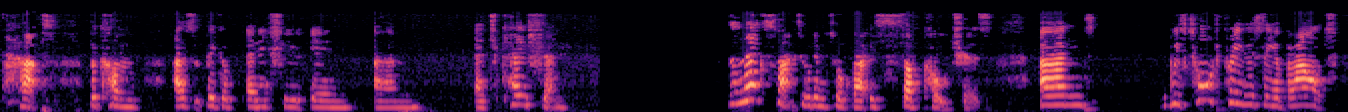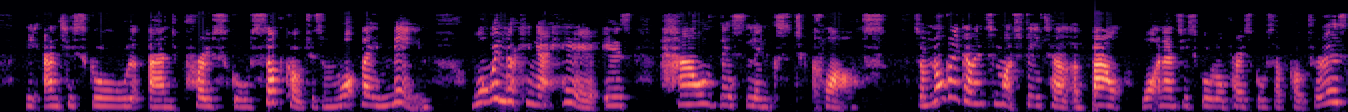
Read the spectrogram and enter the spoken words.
perhaps become as big of an issue in um, education. The next factor we're going to talk about is subcultures. And we've talked previously about the anti-school and pro-school subcultures and what they mean. What we're looking at here is how this links to class. So I'm not going to go into much detail about what an anti-school or pro-school subculture is.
